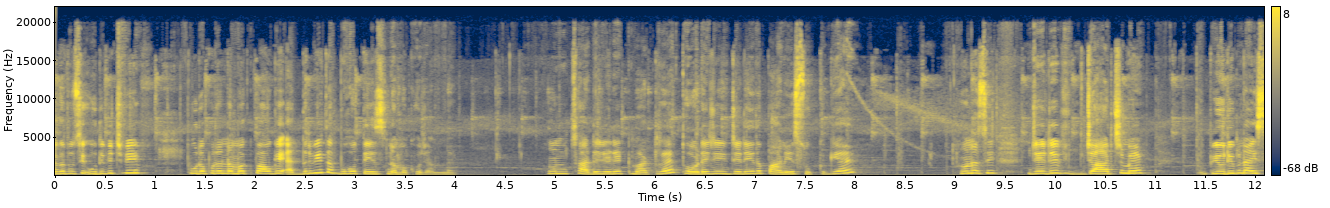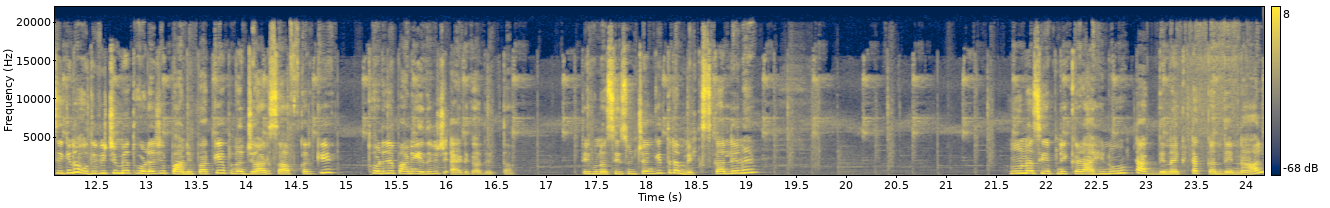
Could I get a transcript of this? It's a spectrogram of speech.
ਅਗਰ ਤੁਸੀਂ ਉਹਦੇ ਵਿੱਚ ਵੀ ਪੂਰਾ ਪੂਰਾ ਨਮਕ ਪਾਓਗੇ, ਇੱਧਰ ਵੀ ਤਾਂ ਬਹੁਤ ਤੇਜ਼ ਨਮਕ ਹੋ ਜਾਂਦਾ ਹੈ। ਹੁਣ ਸਾਡੇ ਜਿਹੜੇ ਟਮਾਟਰ ਹੈ ਥੋੜੇ ਜਿਹੇ ਜਿਹੜੇ ਇਹਦਾ ਪਾਣੀ ਸੁੱਕ ਗਿਆ ਹੈ। ਹੁਣ ਅਸੀਂ ਜਿਹੜੇ ਜਾਰ 'ਚ ਮੈਂ ਪਿਊਰੀ ਬਣਾਈ ਸੀਗੀ ਨਾ, ਉਹਦੇ ਵਿੱਚ ਮੈਂ ਥੋੜਾ ਜਿਹਾ ਪਾਣੀ ਪਾ ਕੇ ਆਪਣਾ ਜਾਰ ਸਾਫ਼ ਕਰਕੇ ਥੋੜਾ ਜਿਹਾ ਪਾਣੀ ਇਹਦੇ ਵਿੱਚ ਐਡ ਕਰ ਦਿੱਤਾ। ਤੇ ਹੁਣ ਅਸੀਂ ਇਸ ਨੂੰ ਚੰਗੀ ਤਰ੍ਹਾਂ ਮਿਕਸ ਕਰ ਲੈਣਾ ਹੈ। ਹੁਣ ਅਸੀਂ ਆਪਣੀ ਕੜਾਹੀ ਨੂੰ ਢੱਕ ਦੇਣਾ ਇੱਕ ਢੱਕਣ ਦੇ ਨਾਲ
